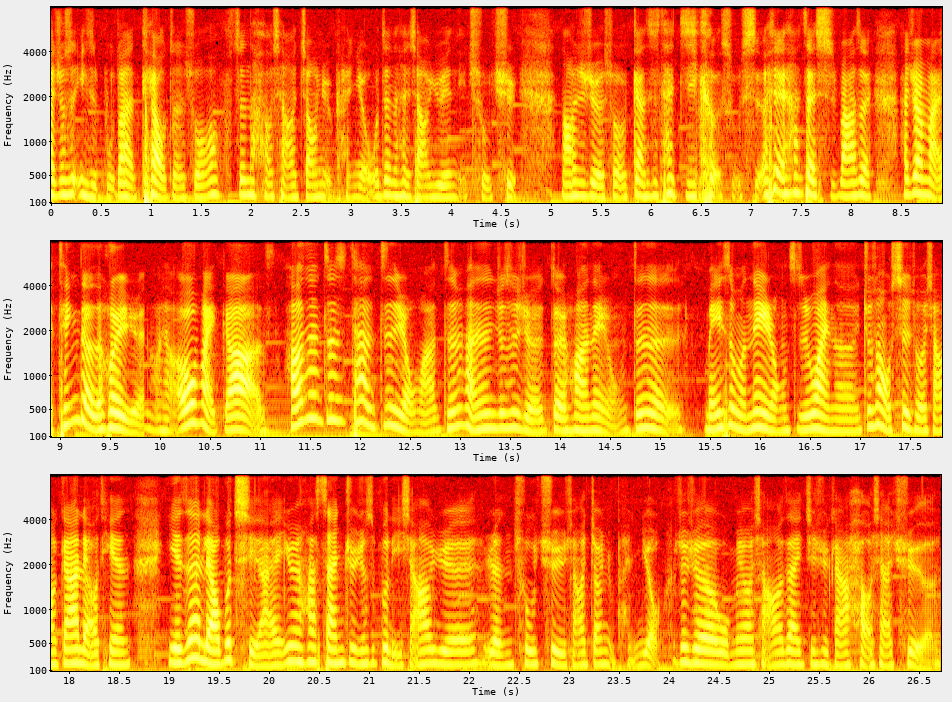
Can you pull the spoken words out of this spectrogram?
他就是一直不断的跳针，说哦，真的好想要交女朋友，我真的很想要约你出去，然后就觉得说干是太饥渴，是不是？而且他才十八岁，他居然买 Tinder 的会员，我想，Oh my God，好像这是他的自由嘛？真反正就是觉得对话内容真的没什么内容之外呢，就算我试图想要跟他聊天，也真的聊不起来，因为他三句就是不理，想要约人出去，想要交女朋友，我就觉得我没有想要再继续跟他耗下去了。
